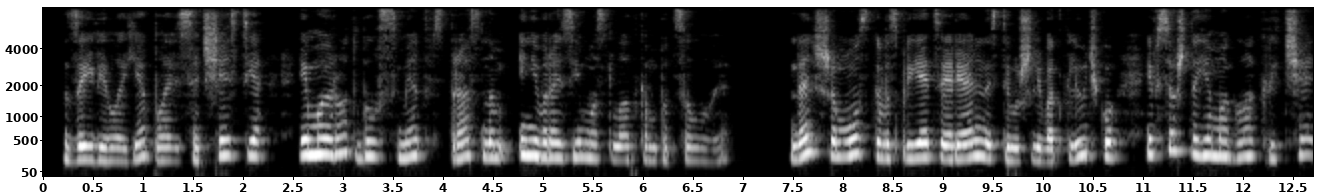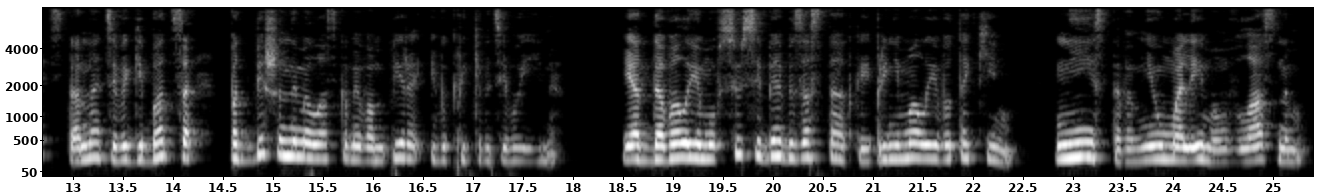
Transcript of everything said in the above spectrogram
– заявила я, плавясь от счастья, и мой рот был смят в страстном и невыразимо сладком поцелуе. Дальше мозг и восприятие реальности ушли в отключку, и все, что я могла кричать, стонать и выгибаться под бешеными ласками вампира и выкрикивать его имя. Я отдавала ему всю себя без остатка и принимала его таким, неистовым, неумолимым, властным.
